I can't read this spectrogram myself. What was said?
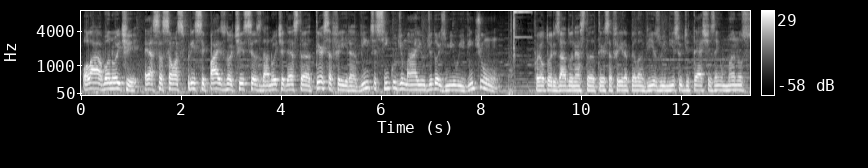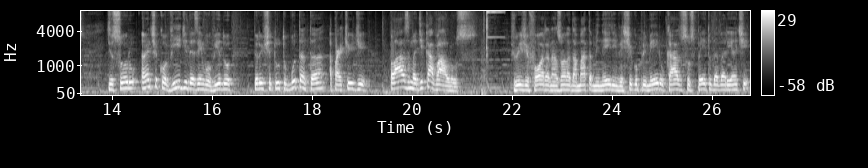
Olá, boa noite. Essas são as principais notícias da noite desta terça-feira, 25 de maio de 2021. Foi autorizado nesta terça-feira pela Anvisa o início de testes em humanos de soro anti-Covid desenvolvido pelo Instituto Butantan a partir de plasma de cavalos. Juiz de Fora, na zona da Mata Mineira, investiga o primeiro caso suspeito da variante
